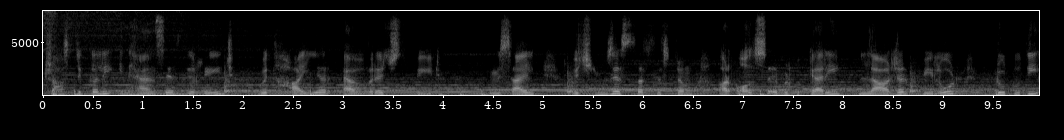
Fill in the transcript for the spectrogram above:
drastically enhances the range with higher average speed. The missile which uses such system are also able to carry larger payload due to the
